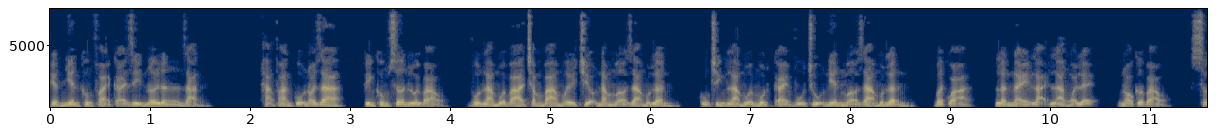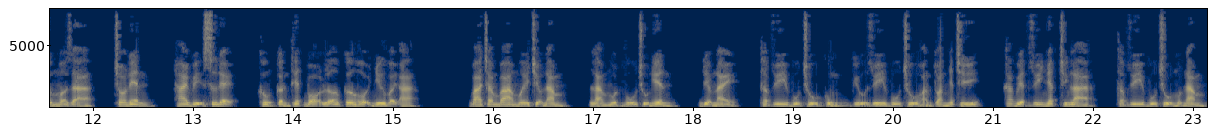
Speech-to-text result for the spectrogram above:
hiển nhiên không phải cái gì nơi đơn giản. Hạng phan cổ nói ra, kính không sơn lối vào, vốn là mỗi ba trăm ba mươi triệu năm mở ra một lần, cũng chính là mỗi một cái vũ trụ niên mở ra một lần, bất quá, lần này lại là ngoại lệ, nó cửa vào, sớm mở ra, cho nên, hai vị sư đệ, không cần thiết bỏ lỡ cơ hội như vậy à. ba trăm ba mươi triệu năm làm một vũ trụ niên, điểm này, thập duy vũ trụ cùng cựu duy vũ trụ hoàn toàn nhất trí, khác biệt duy nhất chính là, thập duy vũ trụ một năm,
